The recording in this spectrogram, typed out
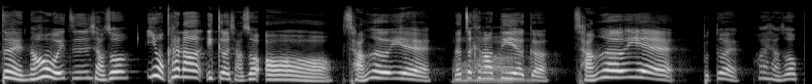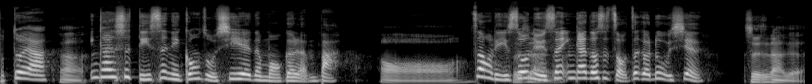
对，然后我一直想说，因为我看到一个想说，哦，嫦娥耶，然后再看到第二个嫦娥耶，不对，后来想说不对啊，嗯，应该是迪士尼公主系列的某个人吧？哦，照理说女生应该都是走这个路线，所以是哪个？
